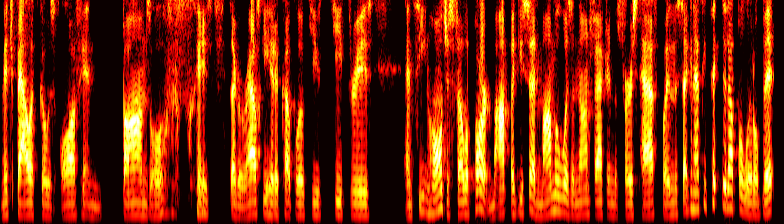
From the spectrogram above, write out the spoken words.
Mitch Ballock goes off and bombs all over the place. Zegarowski hit a couple of key, threes. And Seton Hall just fell apart. Like you said, Mamu was a non factor in the first half, but in the second half, he picked it up a little bit.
